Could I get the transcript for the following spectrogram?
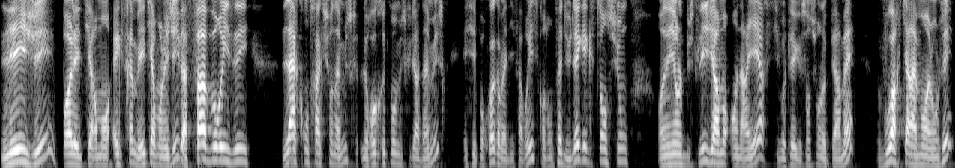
léger, pas l'étirement extrême, mais l'étirement léger, va favoriser la contraction d'un muscle, le recrutement musculaire d'un muscle. Et c'est pourquoi, comme a dit Fabrice, quand on fait du leg extension en ayant le buste légèrement en arrière, si votre leg extension le permet, voire carrément allongé,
